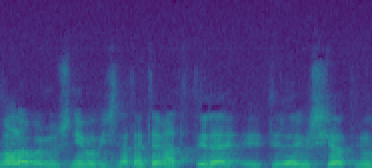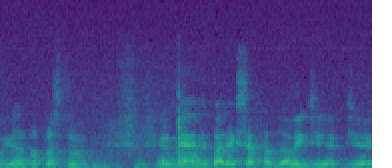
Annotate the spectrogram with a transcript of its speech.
wolałbym już nie mówić na ten temat. Tyle, tyle już się o tym mówiło. Po prostu miałem wypadek samochodowy, gdzie, gdzie,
